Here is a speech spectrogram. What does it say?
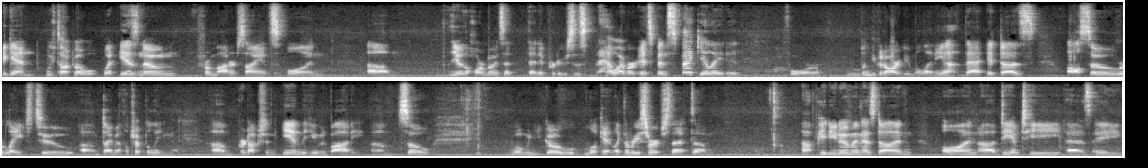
again, we've talked about what is known from modern science on um, you know the hormones that that it produces. However, it's been speculated for you could argue millennia that it does also relate to um, dimethyltryptamine um, production in the human body. Um, so when you go look at like the research that um, uh, P.D. Newman has done on uh, DMT as a,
